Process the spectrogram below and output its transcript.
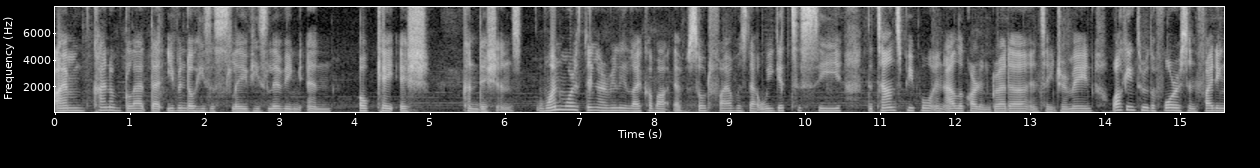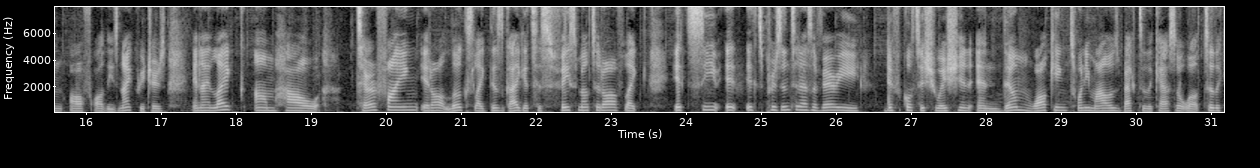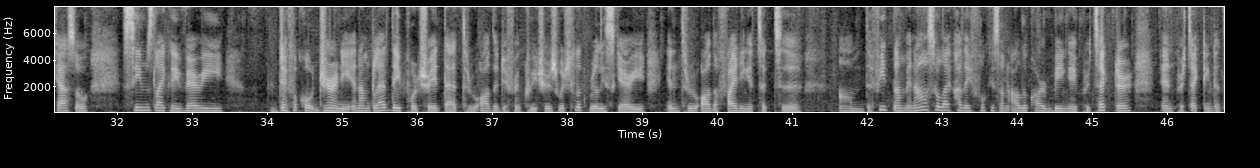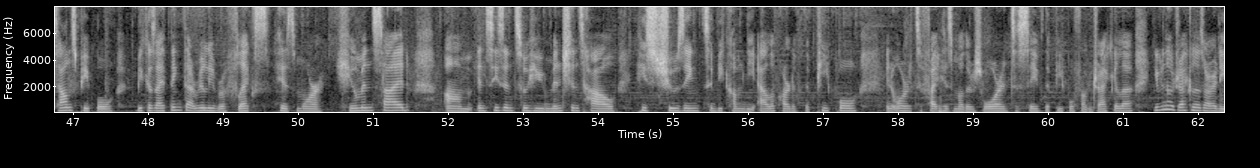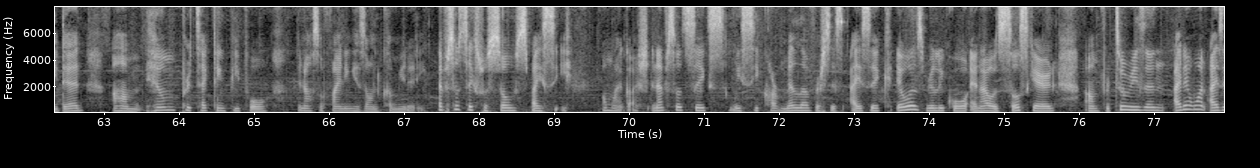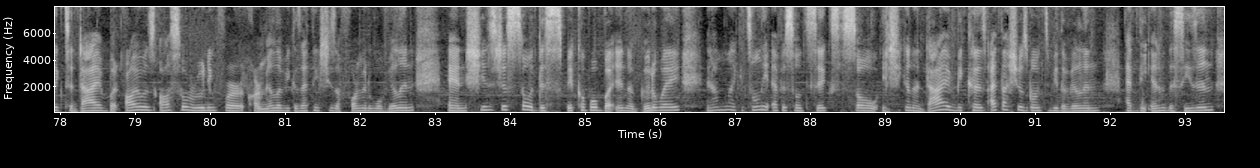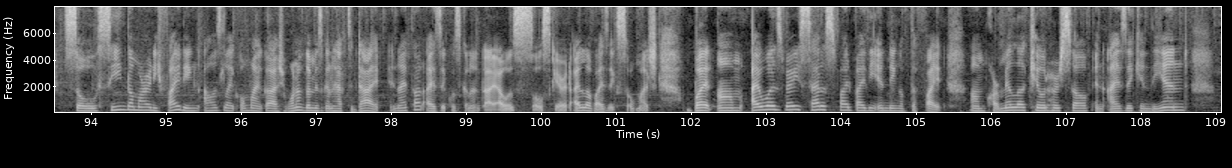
I'm kind of glad that even though he's a slave, he's living in okay-ish conditions. One more thing I really like about episode 5 was that we get to see the townspeople in Alucard and Greta and Saint Germain walking through the forest and fighting off all these night creatures. And I like um how terrifying it all looks like this guy gets his face melted off like it seem it it's presented as a very difficult situation and them walking 20 miles back to the castle well to the castle seems like a very difficult journey and i'm glad they portrayed that through all the different creatures which look really scary and through all the fighting it took to um, defeat them. And I also like how they focus on Alucard being a protector and protecting the townspeople because I think that really reflects his more human side. Um, in season two, he mentions how he's choosing to become the Alucard of the people in order to fight his mother's war and to save the people from Dracula. Even though Dracula's already dead, um, him protecting people and also finding his own community. Episode 6 was so spicy oh my gosh in episode 6 we see carmilla versus isaac. It was really cool and i was so scared um for two reasons. I didn't want isaac to die but i was also rooting for carmilla because i think she's a formidable villain and she's just so despicable but in a good way. And i'm like it's only episode 6 so is she gonna die? Because i thought she was going to be the villain at the end of the season. So seeing them already fighting i was like oh my gosh one of them is gonna have to die. And i thought isaac was gonna die. I was so scared. I love Isaac so much. But um, I was very satisfied by the ending of the fight. Um, Carmilla killed herself and Isaac in the end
